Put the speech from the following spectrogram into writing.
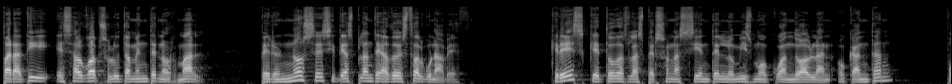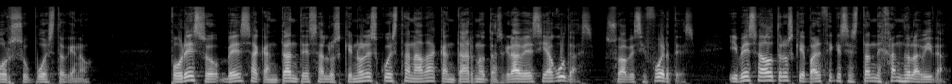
Para ti es algo absolutamente normal, pero no sé si te has planteado esto alguna vez. ¿Crees que todas las personas sienten lo mismo cuando hablan o cantan? Por supuesto que no. Por eso ves a cantantes a los que no les cuesta nada cantar notas graves y agudas, suaves y fuertes, y ves a otros que parece que se están dejando la vida.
